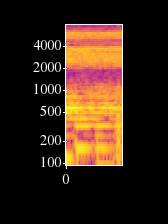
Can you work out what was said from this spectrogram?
Oh.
